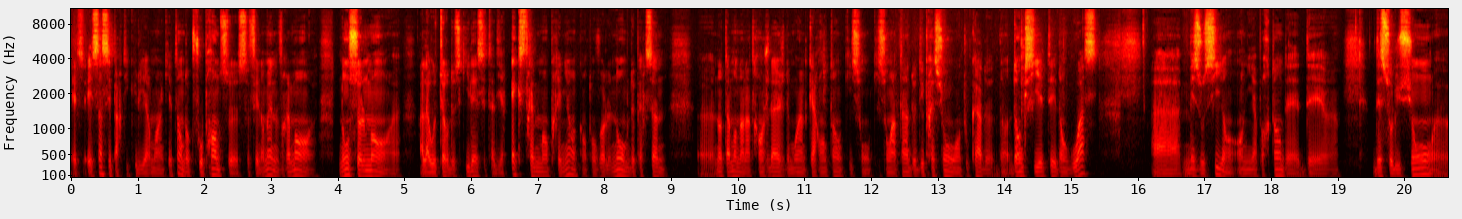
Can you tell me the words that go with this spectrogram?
Et, ça, c'est particulièrement inquiétant. Donc, faut prendre ce, ce, phénomène vraiment, euh, non seulement euh, à la hauteur de ce qu'il est, c'est-à-dire extrêmement prégnant quand on voit le nombre de personnes, euh, notamment dans la tranche d'âge de moins de 40 ans, qui sont, qui sont atteints de dépression ou en tout cas d'anxiété, d'angoisse. Euh, mais aussi en, en, y apportant des, des, euh, des solutions, euh,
